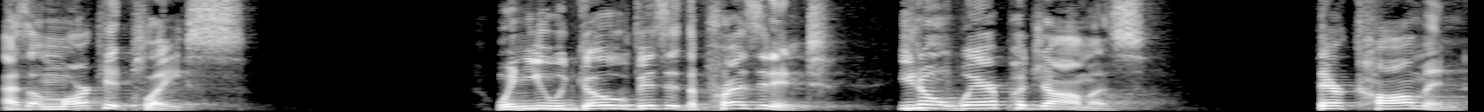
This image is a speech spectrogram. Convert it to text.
as a marketplace. When you would go visit the president, you don't wear pajamas, they're common.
